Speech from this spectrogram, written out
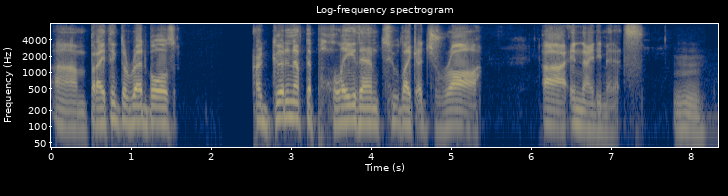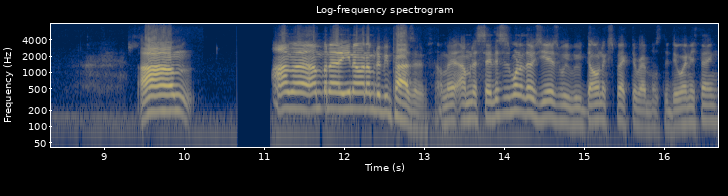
um, but I think the Red Bulls are good enough to play them to like a draw uh, in 90 minutes. Mm-hmm. Um, I'm uh, I'm gonna you know what I'm gonna be positive. I'm gonna, I'm gonna say this is one of those years where we don't expect the Rebels to do anything,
